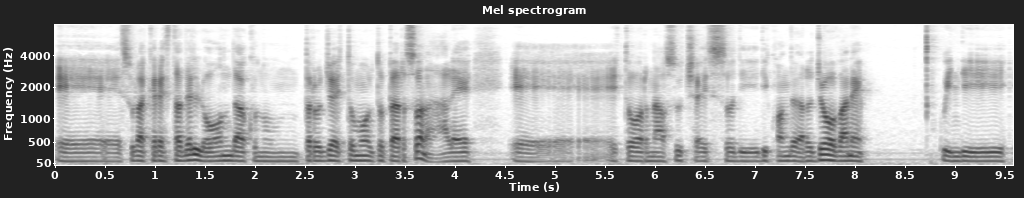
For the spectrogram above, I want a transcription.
e sulla cresta dell'onda con un progetto molto personale e, e torna al successo di, di, quando era giovane. Quindi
